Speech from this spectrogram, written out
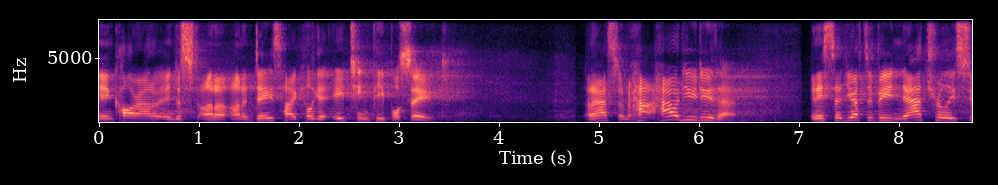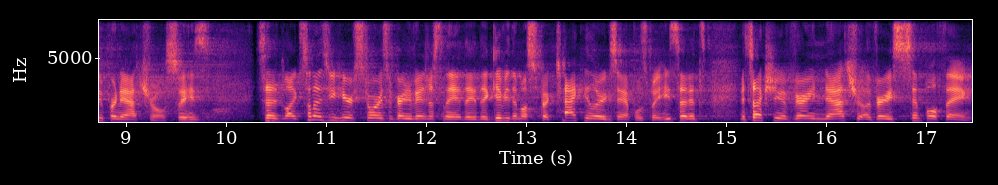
in Colorado, and just on a, on a day's hike, he'll get 18 people saved. And I asked him, How, how do you do that? And he said, You have to be naturally supernatural. So he's said, like, sometimes you hear stories of great evangelists and they, they, they give you the most spectacular examples, but he said it's, it's actually a very natural, a very simple thing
